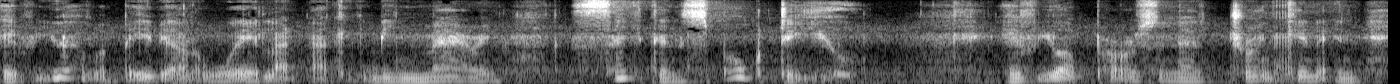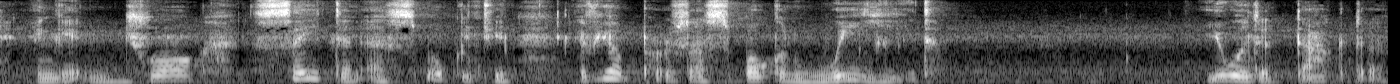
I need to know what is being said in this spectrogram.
If you have a baby out of wedlock not being married, Satan spoke to you. If you're a person that's drinking and, and getting drunk, Satan has spoken to you. If you're a person that's smoking weed, you were the doctor,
